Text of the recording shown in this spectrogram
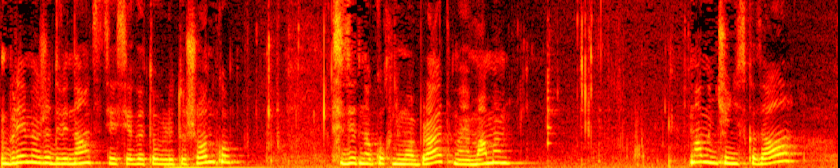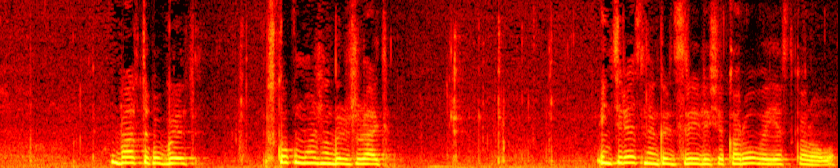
Время уже 12, я себе готовлю тушенку. Сидит на кухне мой брат, моя мама. Мама ничего не сказала. Брат такой говорит, сколько можно, говорит, жрать? Интересное, говорит, зрелище, корова ест корову.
